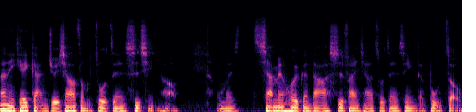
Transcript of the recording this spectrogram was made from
那你可以感觉一下要怎么做这件事情哈。我们下面会跟大家示范一下做这件事情的步骤。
